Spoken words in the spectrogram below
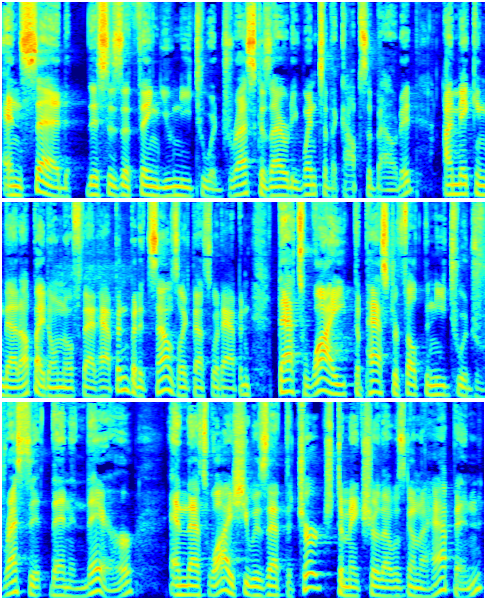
and said, This is a thing you need to address because I already went to the cops about it. I'm making that up. I don't know if that happened, but it sounds like that's what happened. That's why the pastor felt the need to address it then and there. And that's why she was at the church to make sure that was going to happen.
